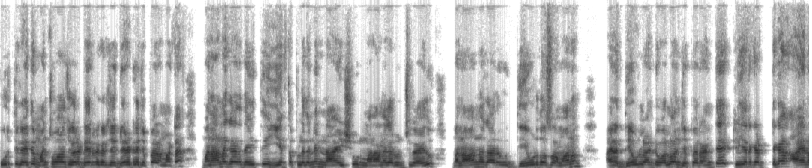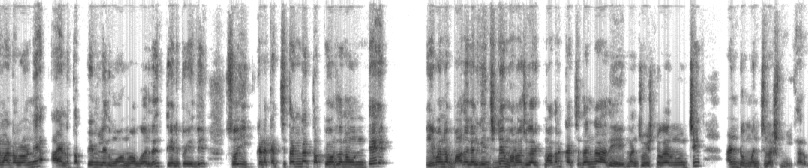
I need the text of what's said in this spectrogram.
పూర్తిగా అయితే మంచు మనోజ్ గారు డైరెక్ట్గా డైరెక్ట్గా చెప్పారనమాట మా నాన్నగారిది అయితే ఏం తప్పలేదండి నా ఇష్యూ మా నాన్నగారు నుంచి కాదు మా నాన్నగారు దేవుడితో సమానం ఆయన దేవుడు లాంటి వాళ్ళు అని చెప్పారంటే క్లియర్ కట్గా ఆయన మాటలోనే ఆయన తప్పేం లేదు మోహన్ బాబు గారిది తేలిపోయింది. సో ఇక్కడ ఖచ్చితంగా తప్పెవరిదైనా ఉంటే ఏమైనా బాధ కలిగించింటే మనోజ్ గారికి మాత్రం ఖచ్చితంగా అది మంచు విష్ణు గారి నుంచి అండ్ మంచు లక్ష్మి గారు.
